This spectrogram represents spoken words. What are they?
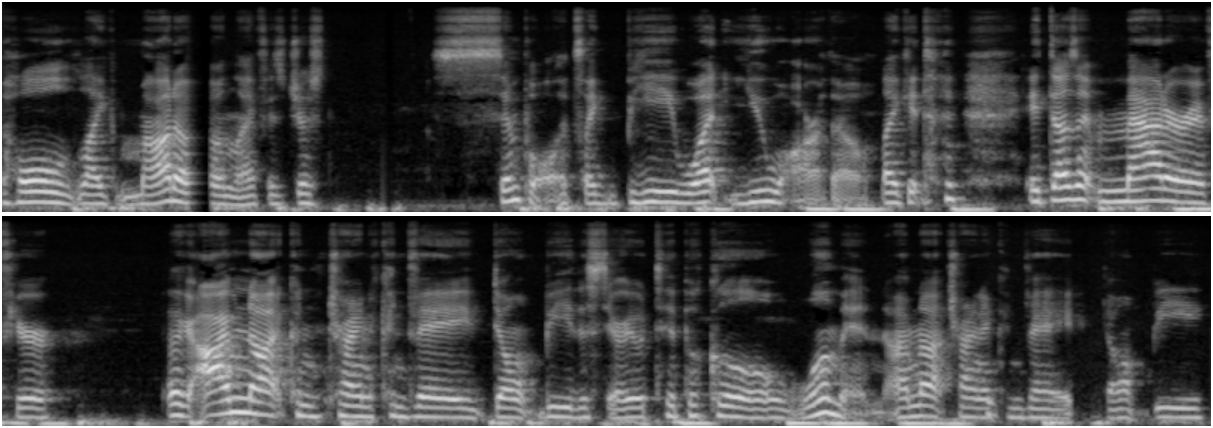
whole like motto in life is just simple it's like be what you are though like it it doesn't matter if you're like i'm not con- trying to convey don't be the stereotypical woman. I'm not trying to convey don't be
